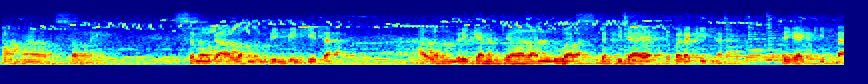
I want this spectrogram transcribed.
amal soleh. Semoga Allah membimbing kita. Allah memberikan jalan luas dan hidayah kepada kita sehingga kita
